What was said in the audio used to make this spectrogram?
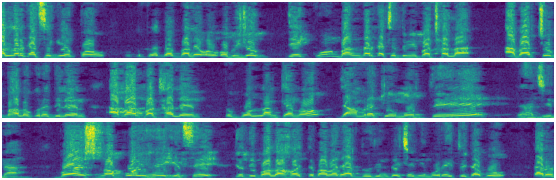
আল্লাহর কাছে গিয়ে মানে অভিযোগ যে কোন বান্দার কাছে তুমি পাঠালা? আবার চোখ ভালো করে দিলেন, আবার পাঠালেন। তো বললাম কেন যে আমরা কেউ মরতে রাজি না। বয়স নব্বই হয়ে গেছে, যদি বলা হয়তো বাবারে আর দুদিন বেঁচে নি, মরেই তো যাব। কারণ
